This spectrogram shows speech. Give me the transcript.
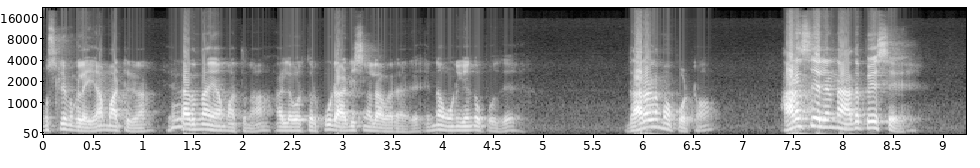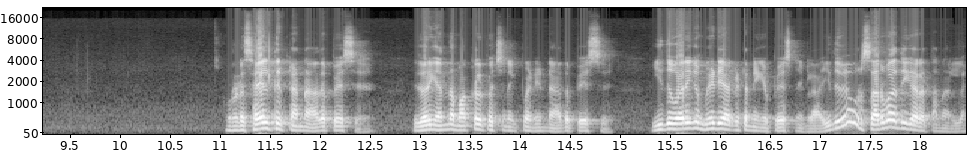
முஸ்லீம்களை ஏமாற்றுகிறான் எல்லாரும் தான் ஏமாற்றினான் அதில் ஒருத்தர் கூட அடிஷ்னலாக வராரு. என்ன உனக்கு எங்கே போகுது? தாராளமாக போட்டோம். அரசியல் என்ன அதை பேசு. உன்னோட செயல் திட்டம் என்ன அதை பேசு. இது வரைக்கும் எந்த மக்கள் பிரச்சனைக்கு போய் நின்று அதை பேசு. இது வரைக்கும் மீடியா கிட்ட நீங்கள் பேசுனீங்களா? இதுவே ஒரு சர்வாதிகாரத்தானே இல்லை.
